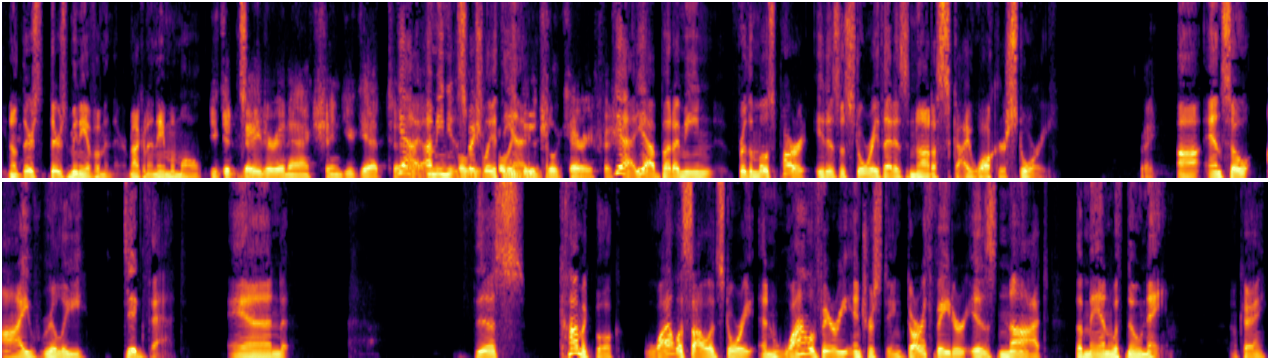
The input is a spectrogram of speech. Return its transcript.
you know, there's there's many of them in there. I'm not going to name them all. You get Vader in action. You get uh, yeah, I mean, fully- especially at the fully end. digital Carrie Fisher. Yeah, yeah, but I mean, for the most part, it is a story that is not a Skywalker story. Right. Uh, and so I really dig that. And this comic book, while a solid story and while very interesting, Darth Vader is not the man with no name. Okay.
